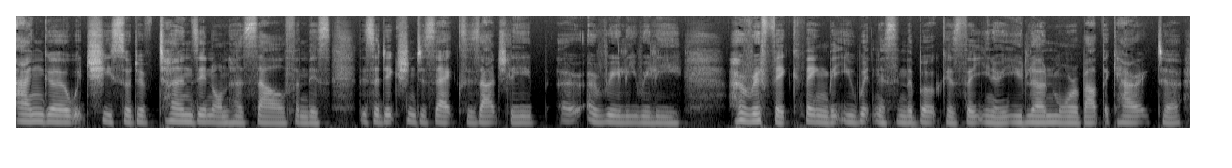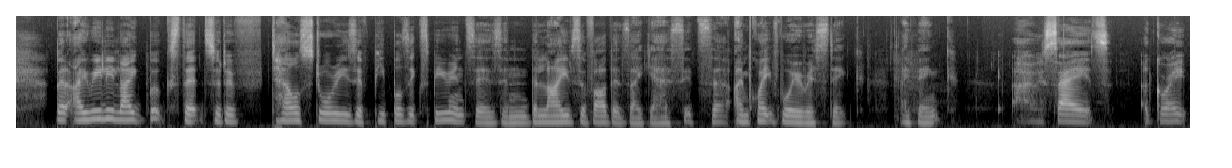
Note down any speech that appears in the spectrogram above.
anger which she sort of turns in on herself and this this addiction to sex is actually a, a really really horrific thing that you witness in the book is that you know you learn more about the character but I really like books that sort of tell stories of people's experiences and the lives of others. I guess it's uh, I'm quite voyeuristic. I think. I would say it's a great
